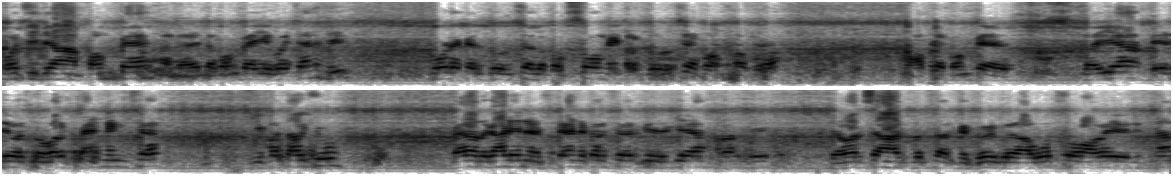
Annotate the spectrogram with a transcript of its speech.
પહોંચી જ્યાં પંપે અને એટલે પંપે એ વચ્ચે નથી. થોડેક જ દૂર છે, લગભગ સો મીટર દૂર છે પંપમાં પૂરો. આપણે પંપે જઈએ. બે દિવસનું વર્ક પેન્ડિંગ છે. એ બતાવશું. પહેલાં તો ગાડીને સ્ટેન્ડ કરશે એટલી જગ્યા આરામથી વરસાદ વરસાદ કે જોઈ ઓછો આવે એ રીતના.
